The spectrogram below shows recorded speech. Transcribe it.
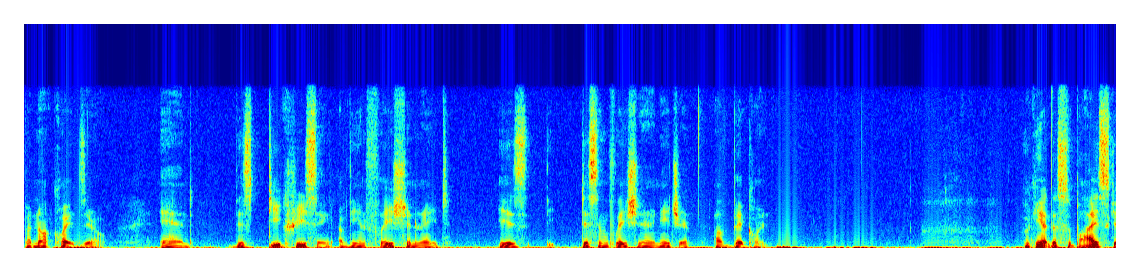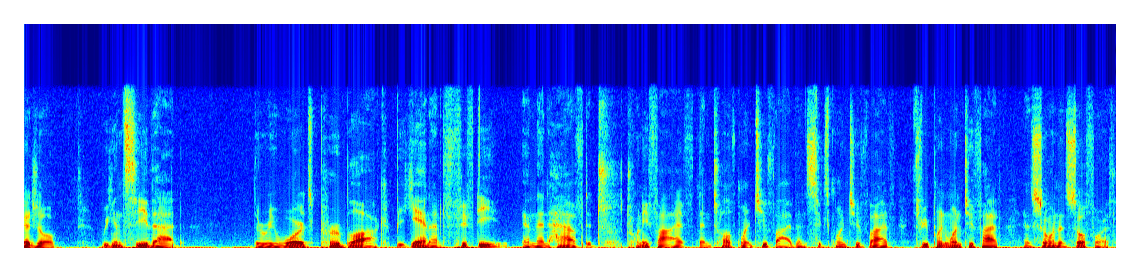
but not quite zero and this decreasing of the inflation rate is the disinflationary nature of Bitcoin. Looking at the supply schedule, we can see that the rewards per block began at 50 and then halved to 25, then 12.25, then 6.25, 3.125, and so on and so forth.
